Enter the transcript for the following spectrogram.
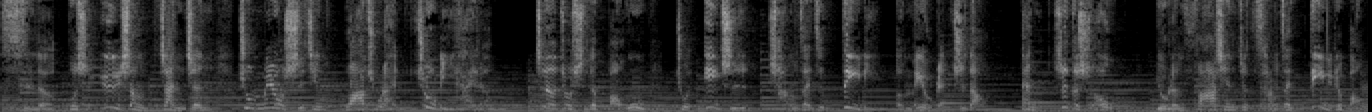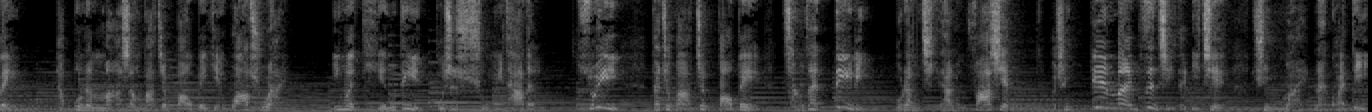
死了，或是遇上战争，就没有时间挖出来就离开了。这就使得宝物就一直藏在这地里，而没有人知道。但这个时候，有人发现这藏在地里的宝贝，他不能马上把这宝贝给挖出来，因为田地不是属于他的，所以他就把这宝贝藏在地里，不让其他人发现。而去变卖自己的一切，去买那块地。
